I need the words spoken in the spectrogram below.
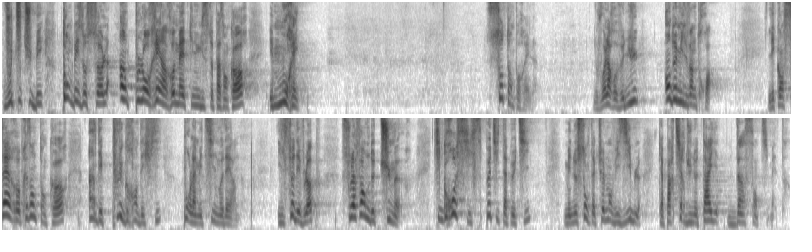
Vous titubez, tombez au sol, implorez un remède qui n'existe pas encore et mourrez. Saut temporel. Nous voilà revenus en 2023. Les cancers représentent encore un des plus grands défis pour la médecine moderne. Ils se développent sous la forme de tumeurs qui grossissent petit à petit, mais ne sont actuellement visibles qu'à partir d'une taille d'un centimètre.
